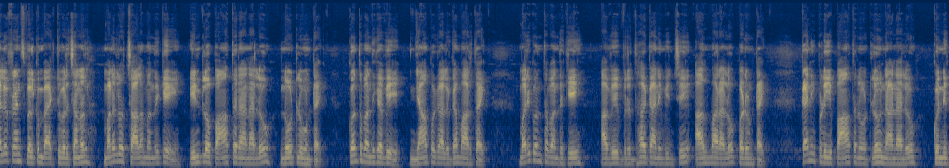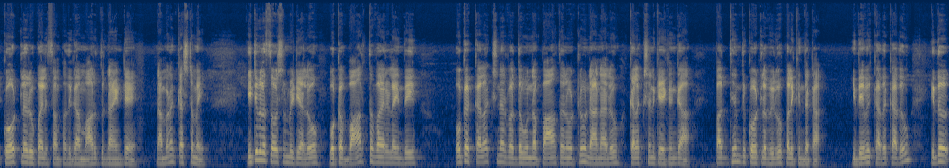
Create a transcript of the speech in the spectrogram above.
Hello friends welcome back to our channel మనలో చాలామందికి ఇంట్లో పాత నాణాలు నోట్లు ఉంటాయి. కొంతమందికి అవి జ్ఞాపకాలుగా మారుతాయి. మరికొంతమందికి అవి వృధాగా అనిపించి అల్మారాలో పడుంటాయి. కానీ ఇప్పుడు ఈ పాత నోట్లు నాణాలు కొన్ని కోట్ల రూపాయల సంపదగా మారుతున్నాయంటే నమ్మడం కష్టమే. ఇటీవల సోషల్ మీడియాలో ఒక వార్త వైరల్ అయింది. ఒక కలెక్షనర్ వద్ద ఉన్న పాత నోట్లు నాణాలు కలెక్షన్కి ఏకంగా పద్దెనిమిది కోట్ల విలువ పలికిందట. ఇదేమి కథ కాదు. ఇదో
